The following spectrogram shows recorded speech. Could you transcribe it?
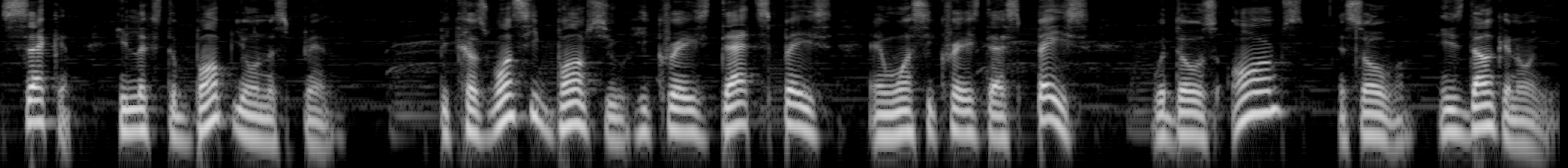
Second, he looks to bump you on the spin. Because once he bumps you, he creates that space, and once he creates that space with those arms, it's over. He's dunking on you.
